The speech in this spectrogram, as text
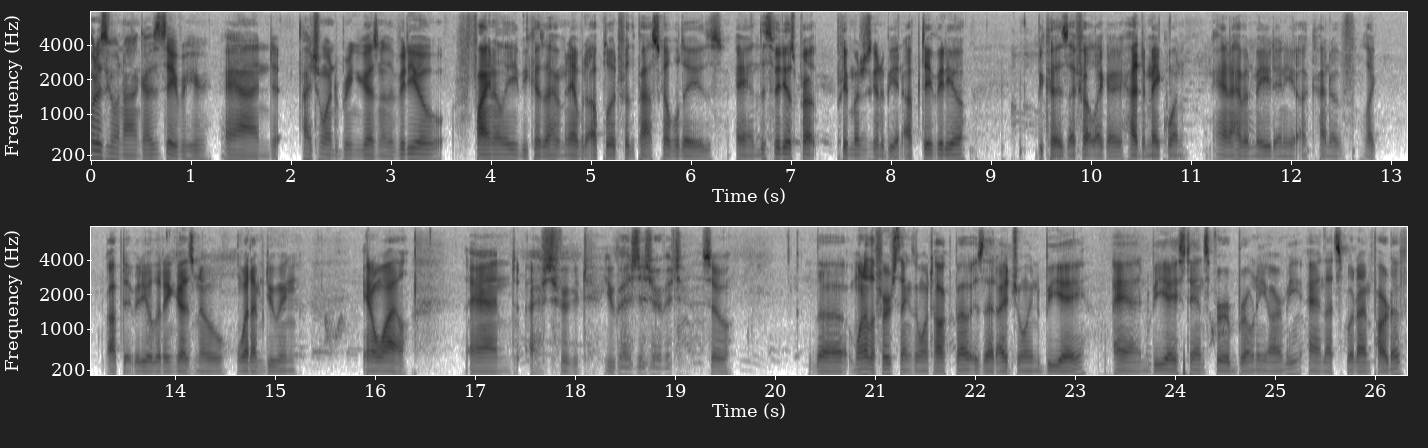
What is going on guys, it's Avery here, and I just wanted to bring you guys another video, finally, because I haven't been able to upload for the past couple days, and this video is pretty much going to be an update video, because I felt like I had to make one, and I haven't made any uh, kind of, like, update video letting you guys know what I'm doing in a while, and I just figured you guys deserve it, so, the one of the first things I want to talk about is that I joined BA, and BA stands for Brony Army, and that's what I'm part of,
